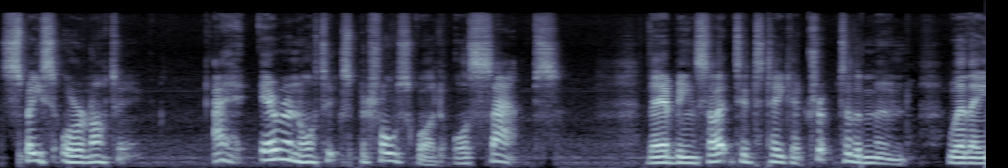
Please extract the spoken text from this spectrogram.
Space Aeronautic, Aeronautics Patrol Squad, or SAPs. They have been selected to take a trip to the moon, where they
